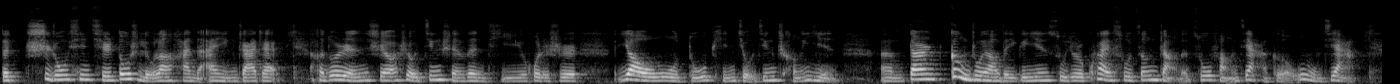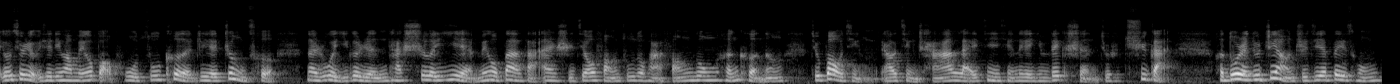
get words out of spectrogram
的市中心其实都是流浪汉的安营扎寨，很多人是要是有精神问题，或者是药物、毒品、酒精成瘾。嗯，当然更重要的一个因素就是快速增长的租房价格、物价，尤其是有一些地方没有保护租客的这些政策。那如果一个人他失了业，没有办法按时交房租的话，房东很可能就报警，然后警察来进行那个 eviction，就是驱赶。很多人就这样直接被从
